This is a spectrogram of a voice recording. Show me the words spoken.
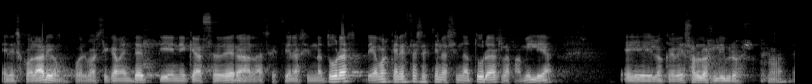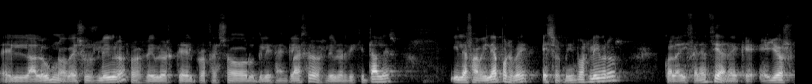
en Escolarium. Pues básicamente tiene que acceder a la sección asignaturas. Digamos que en esta sección asignaturas la familia eh, lo que ve son los libros. El alumno ve sus libros, los libros que el profesor utiliza en clase, los libros digitales, y la familia pues ve esos mismos libros con la diferencia de que ellos,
